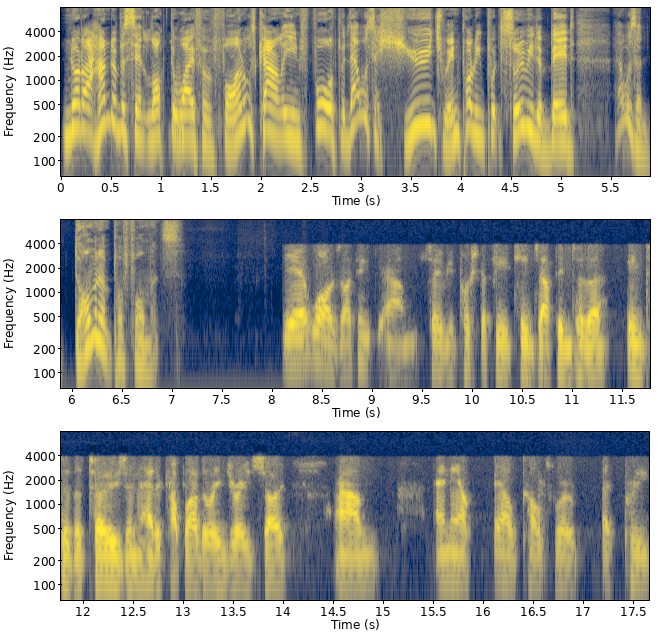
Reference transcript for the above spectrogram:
not 100% locked away for finals, currently in fourth, but that was a huge win. Probably put Subi to bed. That was a dominant performance. Yeah, it was. I think um, Subi pushed a few kids up into the into the twos and had a couple other injuries. So, um, and our our Colts were at pretty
